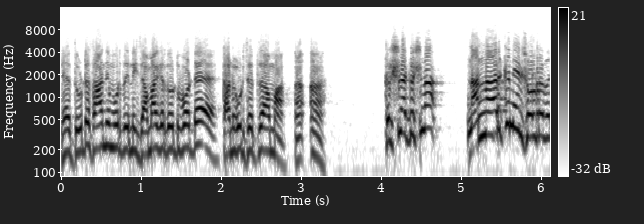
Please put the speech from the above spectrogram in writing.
நேத்து விட்டு சாந்தி மூர்த்தி இன்னைக்கு ஜமாக்கிறத விட்டு போட்டு கண்ணுக்குடி செத்துதாமா? கிருஷ்ணா கிருஷ்ணா நன்னா இருக்கு நீ சொல்றது.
